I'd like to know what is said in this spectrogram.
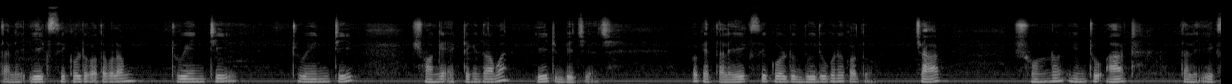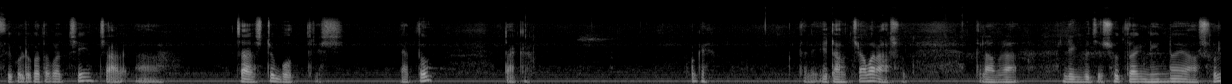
তাহলে এক্স ইকুয়াল টু কত বললাম? টোয়েন্টি টোয়েন্টি সঙ্গে একটা কিন্তু আমার এইট বেঁচে আছে। ওকে তাহলে এক্স ইকুয়াল টু দুই দুগুণে কত? চার। শূন্য ইন্টু আট, তাহলে এক্স ইকুয়াল টু কত পাচ্ছি? চার চার আসতে বত্রিশ। এত টাকা। ওকে তাহলে এটা হচ্ছে আমার আসল। তাহলে আমরা লিখব যে সুতরাং নির্ণয় আসল।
